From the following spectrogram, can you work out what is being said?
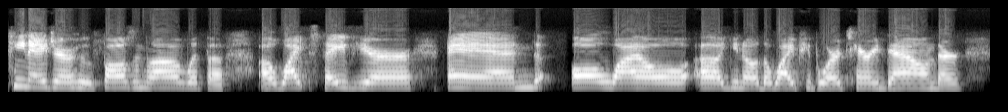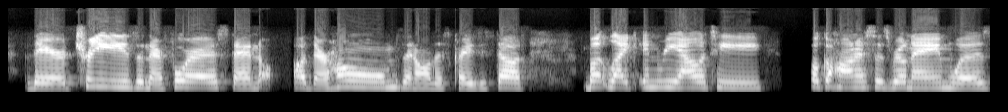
teenager who falls in love with a, a white savior and all while uh, you know the white people are tearing down their their trees and their forests and uh, their homes and all this crazy stuff but like in reality, Pocahontas' real name was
